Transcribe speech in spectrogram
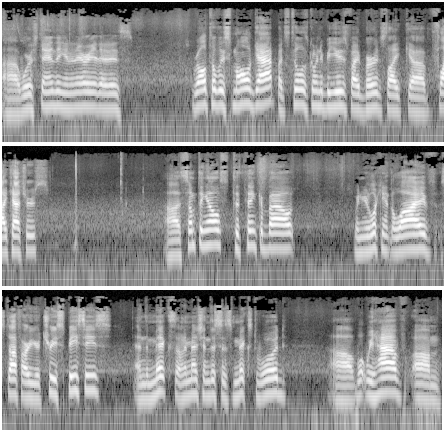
Uh, we're standing in an area that is relatively small gap, but still is going to be used by birds like uh, flycatchers. Uh, something else to think about when you're looking at the live stuff are your tree species and the mix. And I mentioned this is mixed wood. Uh, what we have um,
